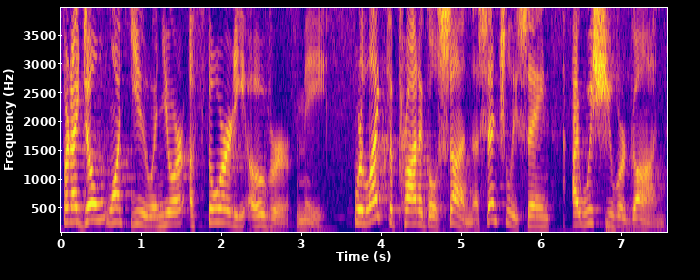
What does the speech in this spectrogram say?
but I don't want you and your authority over me. We're like the prodigal son, essentially saying, I wish you were gone.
